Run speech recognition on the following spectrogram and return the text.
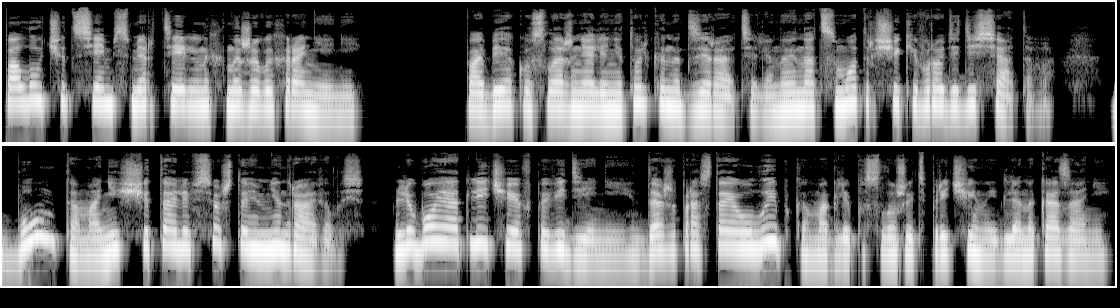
получит семь смертельных ножевых ранений. Побег усложняли не только надзиратели, но и надсмотрщики вроде десятого. Бунтом они считали все, что им не нравилось. Любое отличие в поведении, даже простая улыбка могли послужить причиной для наказаний.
